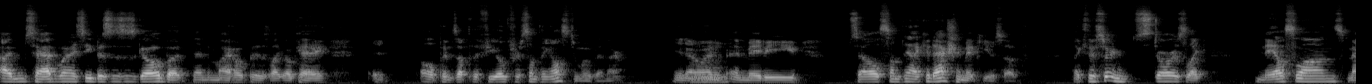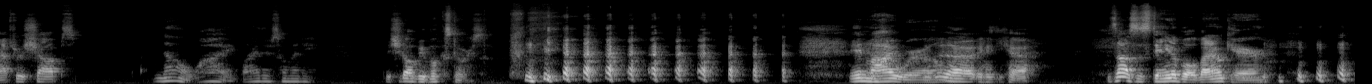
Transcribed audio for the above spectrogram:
I'm sad when I see businesses go, but then my hope is like, okay, opens up the field for something else to move in there, you know, and, Mm-hmm. and maybe sell something I could actually make use of. Like there's certain stores like nail salons, mattress shops. No, why? Why are there so many? They should all be bookstores. In my world. Uh, yeah. It's not sustainable, but I don't care.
